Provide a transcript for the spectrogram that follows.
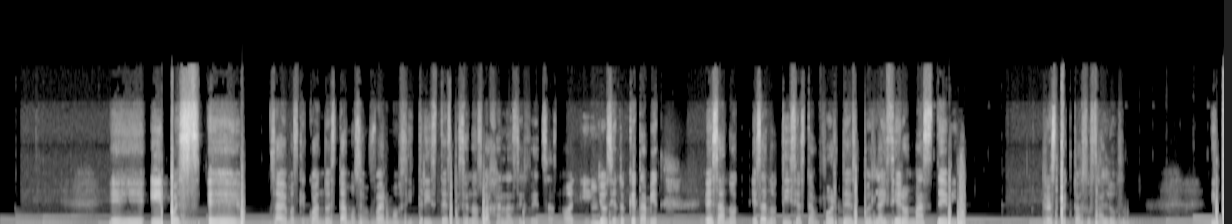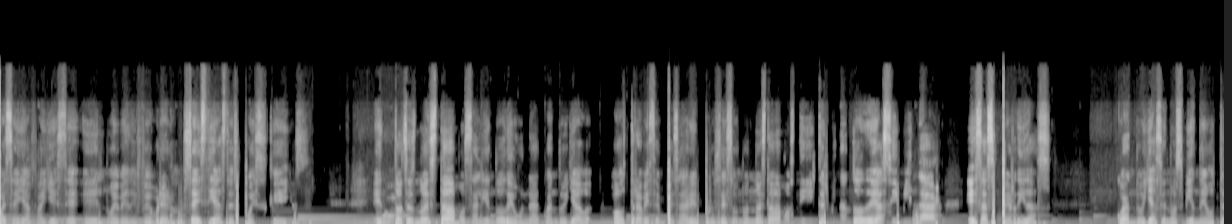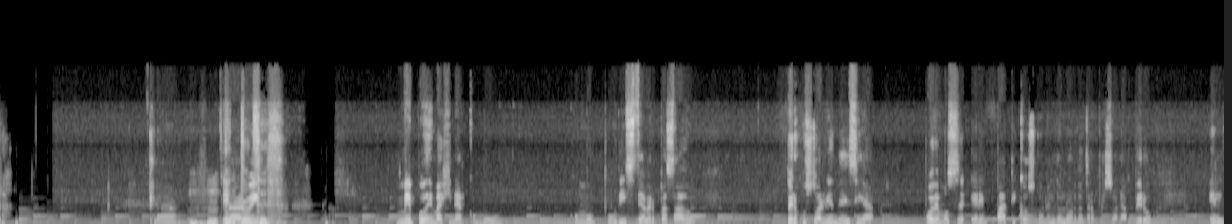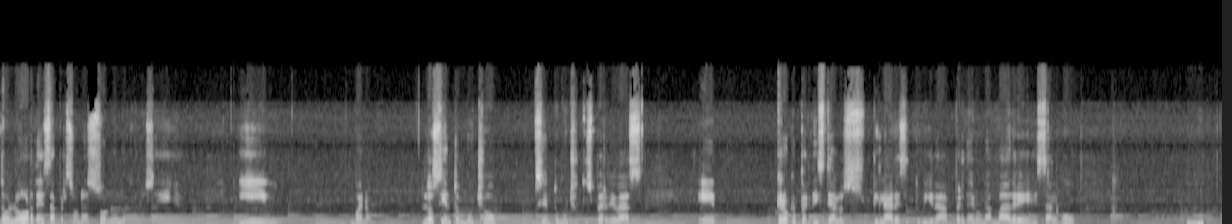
Eh, y pues eh, sabemos que cuando estamos enfermos y tristes, pues se nos bajan las defensas, ¿no? Y yo siento que también esas noticias tan fuertes pues la hicieron más débil respecto a su salud. Y pues ella fallece el 9 de febrero, seis días después que ellos. Entonces no estábamos saliendo de una cuando ya otra vez empezar el proceso, ¿no? No estábamos ni terminando de asimilar esas pérdidas cuando ya se nos viene otra. Claro. Entonces. Me puedo imaginar cómo, cómo pudiste haber pasado. Pero justo alguien me decía, podemos ser empáticos con el dolor de otra persona, pero el dolor de esa persona solo lo conoce ella. Y bueno, lo siento mucho, siento mucho tus pérdidas. Eh, creo que perdiste a los pilares de tu vida. Perder una madre es algo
